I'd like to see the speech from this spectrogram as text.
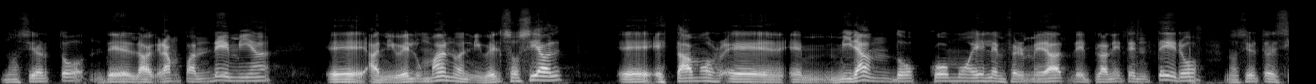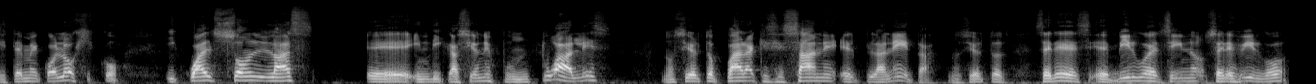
¿no es cierto?, de la gran pandemia eh, a nivel humano, a nivel social, eh, estamos eh, mirando cómo es la enfermedad del planeta entero, ¿no es cierto?, del sistema ecológico y cuáles son las indicaciones puntuales, ¿no es cierto?, para que se sane el planeta, ¿no es cierto? Seres, Virgo es el signo, seres Virgo,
